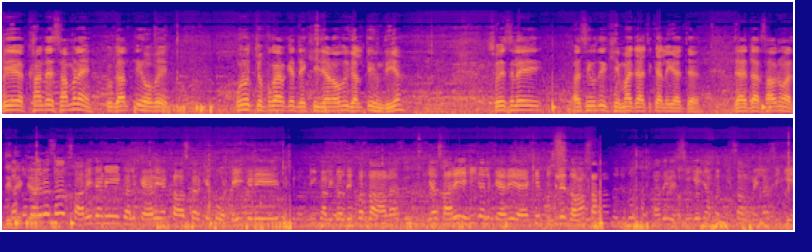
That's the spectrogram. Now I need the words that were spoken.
ਵੀ ਅੱਖਾਂ ਦੇ ਸਾਹਮਣੇ ਕੋਈ ਗਲਤੀ ਹੋਵੇ, ਉਹਨੂੰ ਚੁੱਪ ਕਰਕੇ ਦੇਖੀ ਜਾਣਾ, ਉਹ ਵੀ ਗਲਤੀ ਹੁੰਦੀ ਆ। ਸੋ ਇਸ ਲਈ ਅਸੀਂ ਉਹਦੀ ਖਿਮਾ ਜਾਂਚ ਕਰ ਲਈ ਅੱਜ ਜਾਇਦਾਰ ਸਾਹਿਬ ਨੂੰ ਅਰਜ਼ੀ ਦੇ ਕੇ ਆਏ। ਸਾਹਿਬ, ਸਾਰੇ ਜਣੇ ਇਹ ਗੱਲ ਕਹਿ ਰਹੇ ਆ, ਖਾਸ ਕਰਕੇ ਤੁਹਾਡੇ ਜਿਹੜੇ ਸ਼੍ਰੋਮਣੀ ਅਕਾਲੀ ਦਲ ਦੇ ਪ੍ਰਧਾਨ ਜਾਂ ਸਾਰੇ ਇਹੀ ਗੱਲ ਕਹਿ ਰਹੇ ਆ ਕਿ ਪਿਛਲੇ 10 ਸਾਲਾਂ ਤੋਂ ਜਦੋਂ ਸੱਤਾ ਦੇ ਵਿੱਚ ਸੀਗੇ ਜਾਂ 25 ਸਾਲ ਪਹਿਲਾਂ ਸੀਗੇ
